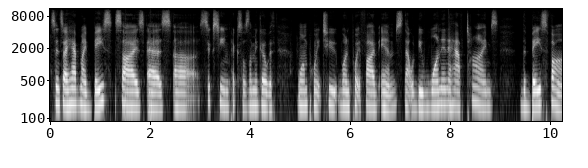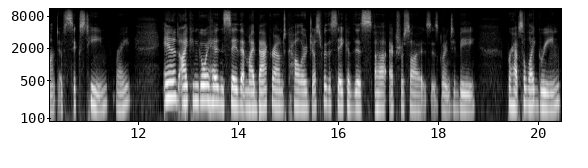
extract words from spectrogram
since I have my base size as uh, 16 pixels let me go with 1.2 1.5 ems that would be one and a half times the base font of 16 right? And I can go ahead and say that my background color just for the sake of this uh, exercise is going to be perhaps a light green.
